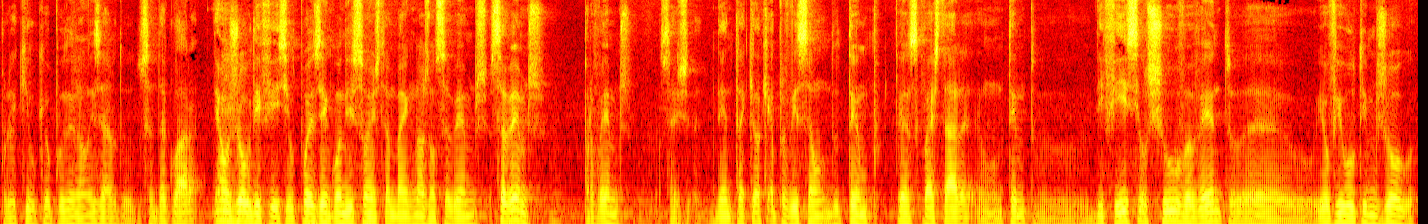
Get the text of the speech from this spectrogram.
por aquilo que eu pude analisar do, do Santa Clara. É um jogo difícil, depois em condições também que nós não sabemos, sabemos, prevemos, ou seja, dentro daquilo que é a previsão do tempo, penso que vai estar um tempo difícil, chuva, vento. Eh, eu vi o último jogo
